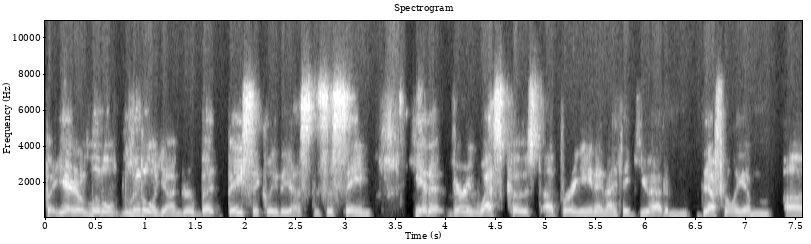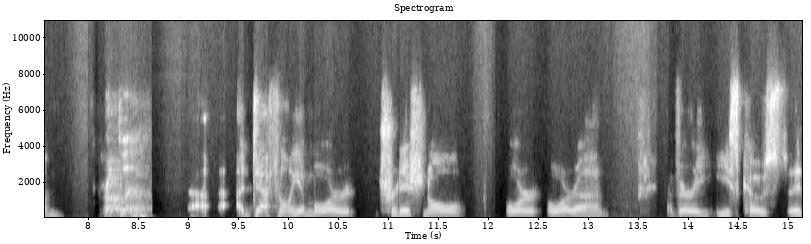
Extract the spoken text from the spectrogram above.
But yeah, a little little younger, but basically yes, it's the same. He had a very West Coast upbringing, and I think you had a, definitely a um, Brooklyn, a, definitely a more traditional or or uh, a very East Coast, uh,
